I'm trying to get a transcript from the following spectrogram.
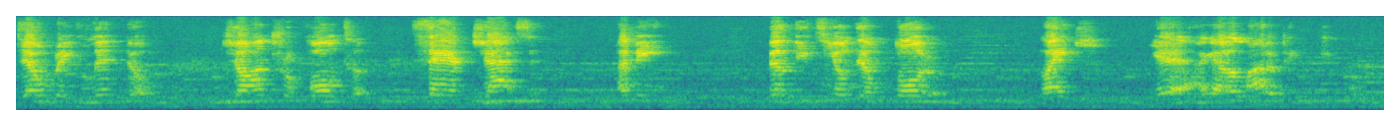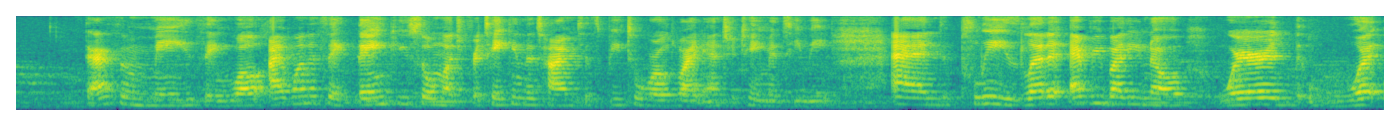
Delroy Lindo, John Travolta, Sam Jackson. I mean, Benicio del Toro. Like, yeah, I got a lot of people. That's amazing. Well, I want to say thank you so much for taking the time to speak to Worldwide Entertainment TV, and please let everybody know where what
